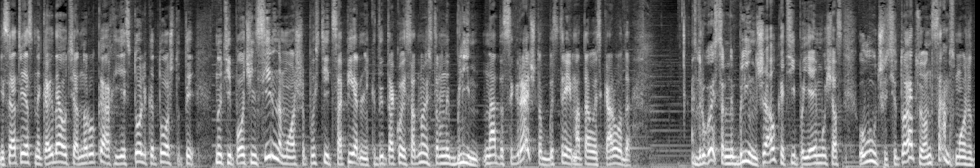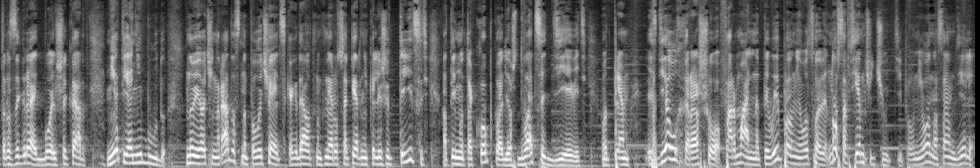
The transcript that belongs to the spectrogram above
И, соответственно, когда у тебя на руках есть только то, что ты, ну, типа, очень сильно можешь опустить соперника, ты такой, с одной стороны, блин, надо сыграть, чтобы быстрее моталась корода, с другой стороны, блин, жалко, типа, я ему сейчас улучшу ситуацию, он сам сможет разыграть больше карт. Нет, я не буду. Ну и очень радостно получается, когда вот, например, у соперника лежит 30, а ты ему так хоп кладешь 29. Вот прям сделал хорошо, формально ты выполнил условия, но совсем чуть-чуть. Типа, у него на самом деле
